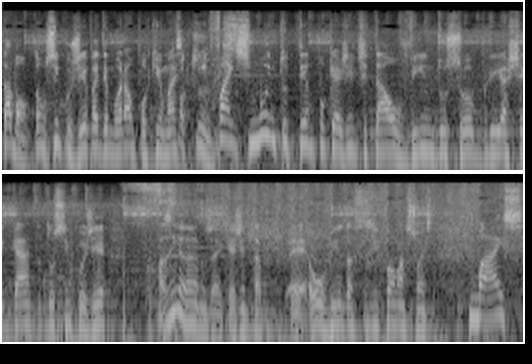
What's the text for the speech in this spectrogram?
Tá bom, então 5G vai demorar um pouquinho mais. Um pouquinho mais. Faz muito tempo que a gente está ouvindo sobre a chegada do 5G. Fazem anos aí que a gente está é, ouvindo essas informações mas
